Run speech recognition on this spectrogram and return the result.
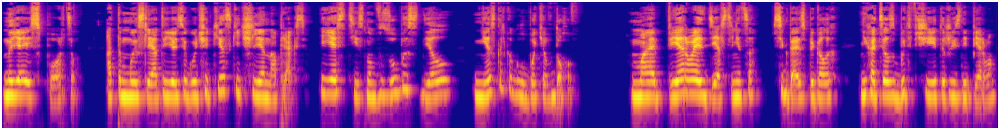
но я испортил. От мысли от ее тягучей киски член напрягся, и я, стиснув зубы, сделал несколько глубоких вдохов. Моя первая девственница. Всегда избегал их. Не хотелось быть в чьей-то жизни первым.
